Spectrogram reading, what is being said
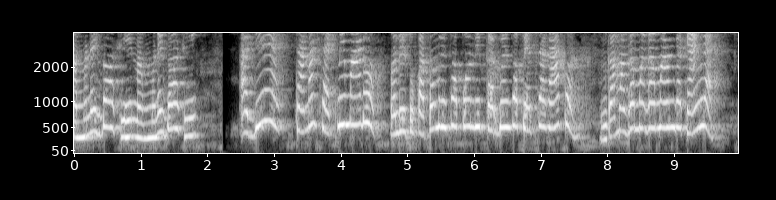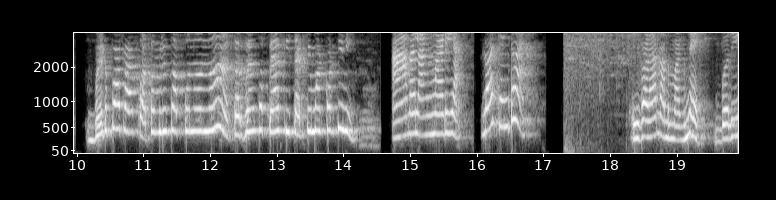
ನಮ್ಮನೆಗೆ ದೋಸೆ ನಮ್ಮನೆಗೆ ದೋಸೆ ಅಜ್ಜಿ ಚೆನ್ನಾಗಿ ಚಟ್ನಿ ಮಾಡು. ಒಂದಿಟ್ಟು ಕೊತ್ತಂಬರಿ ಸೊಪ್ಪು ಒಂದಿಟ್ಟು ಕರ್ಬೇವಿನ ಸೊಪ್ಪು ಹೆಚ್ಚಾಗಿ ಹಾಕು. ಘಮ ಘಮ ಘಮ ಅನ್ಬೇಕು ಹೆಂಗ? ಬಿಡು ಪಾಪ ಕೊತ್ತಂಬರಿ ಸೊಪ್ಪು ಕರ್ಬೇವಿನ ಸೊಪ್ಪು ಹಾಕಿ ಚಟ್ನಿ ಮಾಡ್ಕೊಡ್ತೀನಿ. ಆಮೇಲೆ ಹಂಗೆ ಮಾಡಿಯ. ಲೋ ಚಿಂಟ. ಇಗಳ ನನ್ನ ಮಗನೇ ಬರೀ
